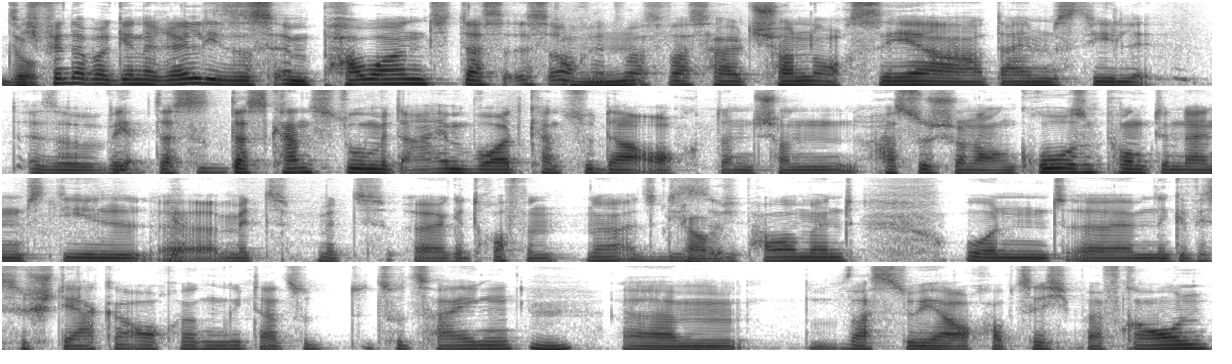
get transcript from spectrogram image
So, Ich finde aber generell dieses Empowernd, das ist auch Mhm. etwas, was halt schon auch sehr deinem Stil, also Ja. das, das kannst du mit einem Wort, kannst du da auch dann schon, hast du schon auch einen großen Punkt in deinem Stil Ja. äh, mit, mit äh, getroffen. Ne? Also dieses. Empowerment und äh, eine gewisse Stärke auch irgendwie dazu zu zeigen, Mhm. ähm, was du ja auch hauptsächlich bei Frauen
